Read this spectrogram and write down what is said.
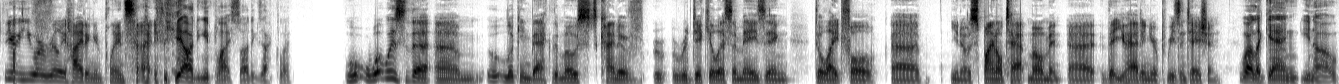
you you were really hiding in plain sight. yeah, hiding in plain sight, exactly. What was the um, looking back the most kind of r- ridiculous, amazing, delightful uh, you know spinal tap moment uh, that you had in your presentation? Well, again, you know,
